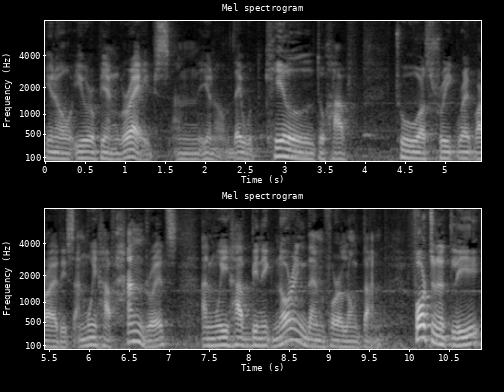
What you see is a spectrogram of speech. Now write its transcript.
you know, European grapes, and you know they would kill to have two or three grape varieties, and we have hundreds, and we have been ignoring them for a long time. Fortunately,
